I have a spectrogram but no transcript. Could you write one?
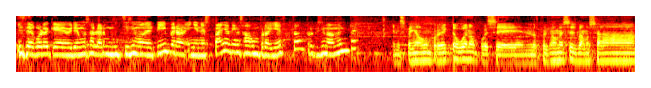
y seguro que deberíamos hablar muchísimo de ti, pero ¿y en España tienes algún proyecto próximamente? En España algún proyecto, bueno, pues eh, en los próximos meses vamos a,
